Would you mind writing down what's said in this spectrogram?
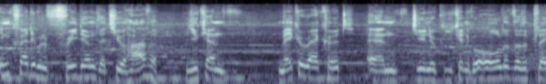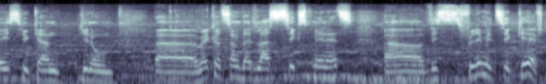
incredible freedom that you have. You can make a record and you know you can go all over the place you can you know uh, record song that lasts six minutes uh, this freedom it's a gift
